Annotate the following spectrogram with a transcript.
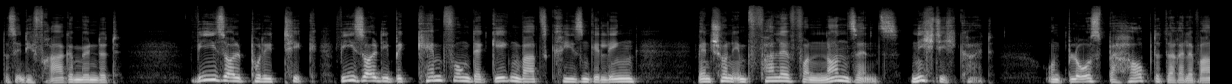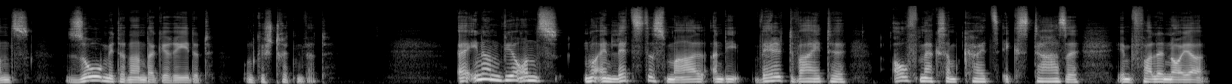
das in die Frage mündet, wie soll Politik, wie soll die Bekämpfung der Gegenwartskrisen gelingen, wenn schon im Falle von Nonsens, Nichtigkeit und bloß behaupteter Relevanz so miteinander geredet und gestritten wird? Erinnern wir uns nur ein letztes Mal an die weltweite Aufmerksamkeitsekstase im Falle neuer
